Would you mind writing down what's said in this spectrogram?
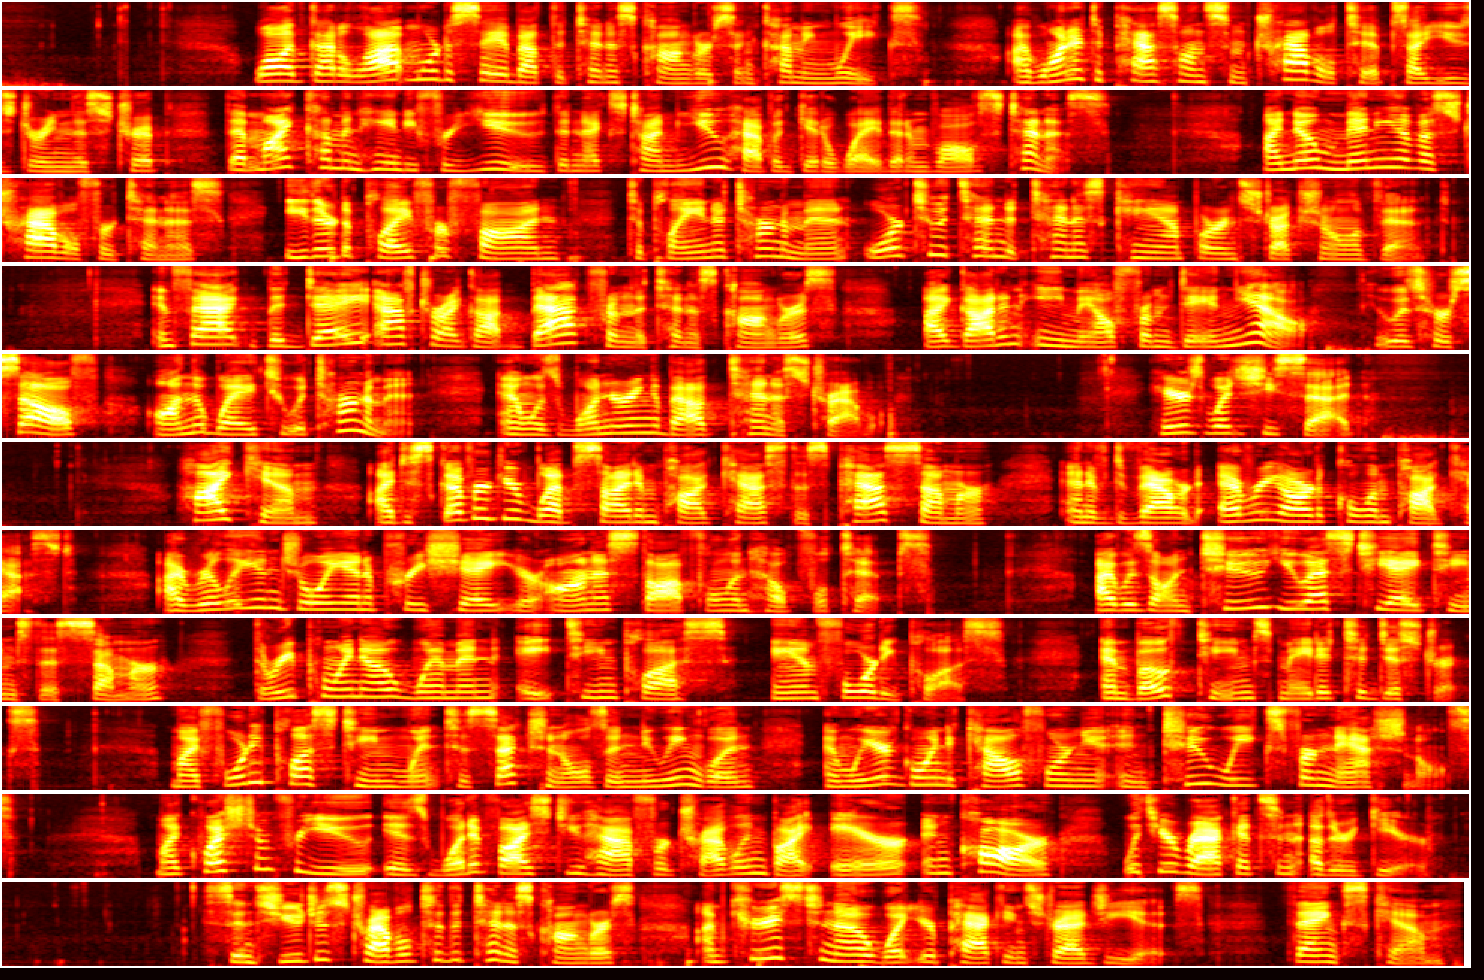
While I've got a lot more to say about the Tennis Congress in coming weeks, I wanted to pass on some travel tips I used during this trip that might come in handy for you the next time you have a getaway that involves tennis. I know many of us travel for tennis, either to play for fun, to play in a tournament, or to attend a tennis camp or instructional event. In fact, the day after I got back from the Tennis Congress, I got an email from Danielle, who is herself on the way to a tournament and was wondering about tennis travel. Here's what she said Hi, Kim. I discovered your website and podcast this past summer and have devoured every article and podcast. I really enjoy and appreciate your honest, thoughtful, and helpful tips. I was on two USTA teams this summer 3.0 women 18 plus and 40 plus, and both teams made it to districts. My 40 plus team went to sectionals in New England, and we are going to California in two weeks for nationals. My question for you is what advice do you have for traveling by air and car with your rackets and other gear? Since you just traveled to the Tennis Congress, I'm curious to know what your packing strategy is. Thanks, Kim.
